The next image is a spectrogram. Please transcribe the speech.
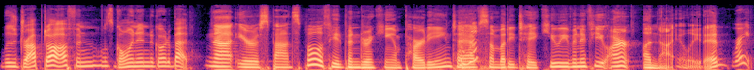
was dropped off and was going in to go to bed. Not irresponsible if you'd been drinking and partying to have somebody take you, even if you aren't annihilated. Right.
